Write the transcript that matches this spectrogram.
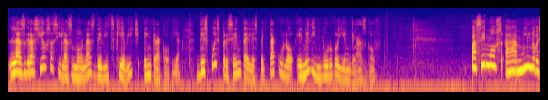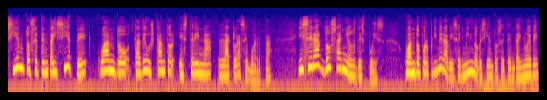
Las graciosas y las monas de Witskiewicz en Cracovia. Después presenta el espectáculo en Edimburgo y en Glasgow. Pasemos a 1977, cuando Tadeusz Kantor estrena La clase muerta. Y será dos años después, cuando por primera vez en 1979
